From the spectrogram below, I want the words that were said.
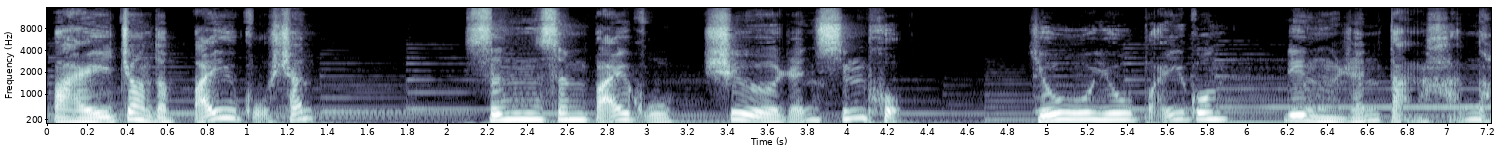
百丈的白骨山。森森白骨摄人心魄，悠悠白光令人胆寒呐。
